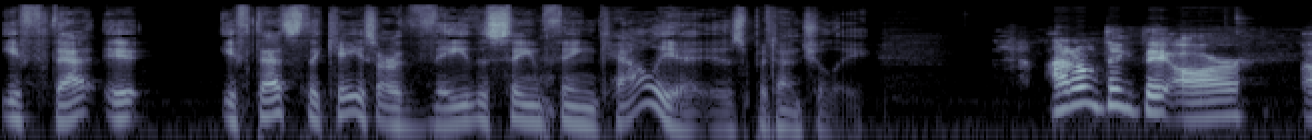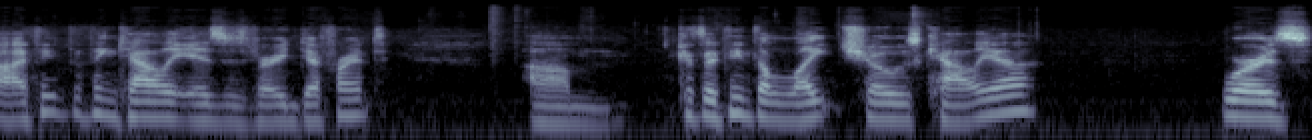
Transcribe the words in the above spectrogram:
if that it, if that's the case, are they the same thing Calia is potentially? I don't think they are. Uh, I think the thing Kali is is very different. Because I think the light chose Calia, whereas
